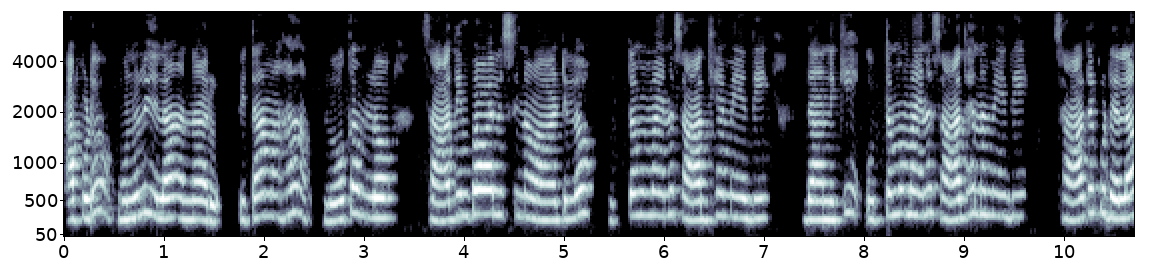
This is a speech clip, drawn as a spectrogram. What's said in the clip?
అప్పుడు మునులు ఇలా అన్నారు పితామహ లోకంలో సాధింపవలసిన వాటిలో ఉత్తమమైన సాధ్యమేది? దానికి ఉత్తమమైన సాధనమేది? సాధకుడు ఎలా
